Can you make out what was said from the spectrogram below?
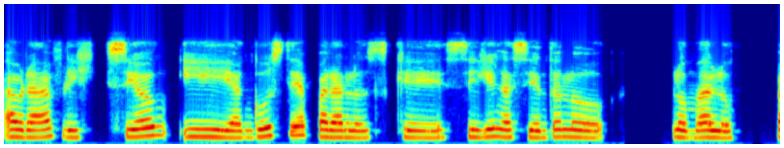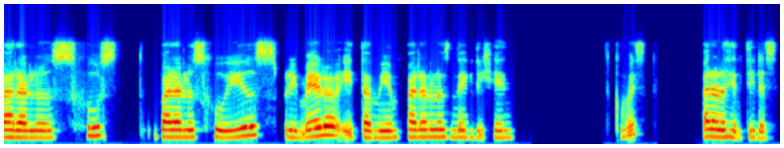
Habrá aflicción y angustia para los que siguen haciendo lo, lo malo, para los just, para los judíos primero y también para los negligentes. ¿Cómo es? Para los gentiles.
